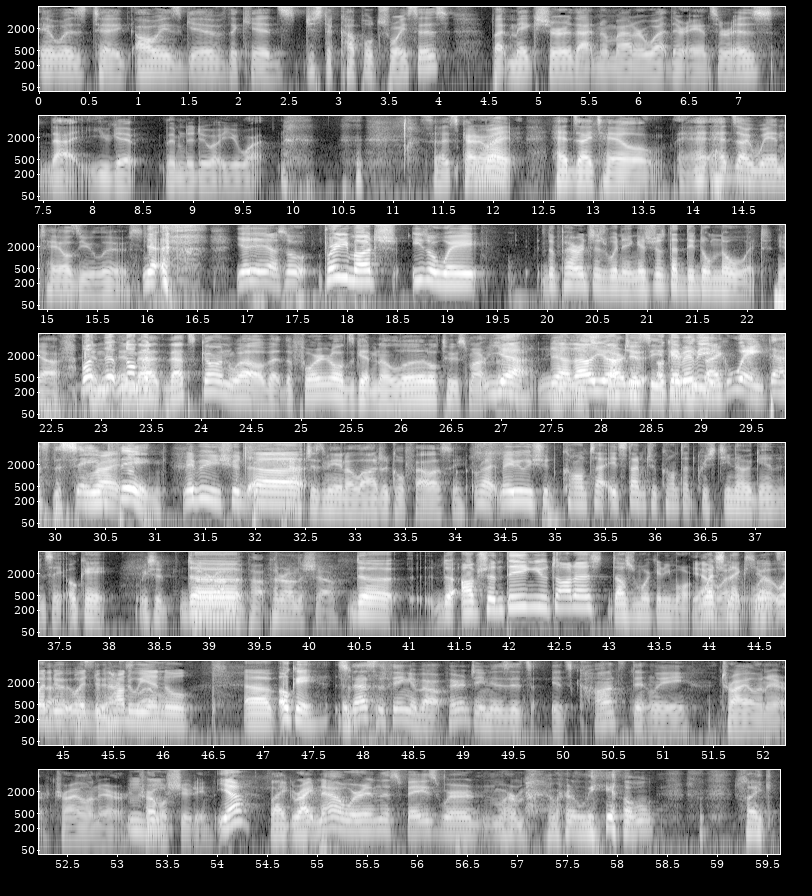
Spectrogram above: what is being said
it was to always give the kids just a couple choices, but make sure that no matter what their answer is, that you get them to do what you want. so it's kind of Right. like heads I tail, he- heads I win, tails you lose. Yeah, yeah, yeah, yeah. So pretty much either way, the parents is winning. It's just that they don't know it. Yeah, But and, the- and no, but- that that's gone well. But the four year old's getting a little too smart. For Yeah, that. yeah, He- now you have to- see okay, maybe- he's like, wait, that's the same Right. thing. Maybe we should. Uh, catches me in a logical fallacy. right. Maybe we should contact. It's time to contact Christina again and say, okay, We should put her on The- the po- put her on the show. the the option thing you taught us doesn't work anymore. Yeah, what's what- next? What's what the- do, what the do how do we level? handle? Uh, okay. But So, that's the thing about parenting is it's it's constantly trial and error, trial and error, Mhm. troubleshooting. yeah. Like right now, we're in this phase where where where Leo, like,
